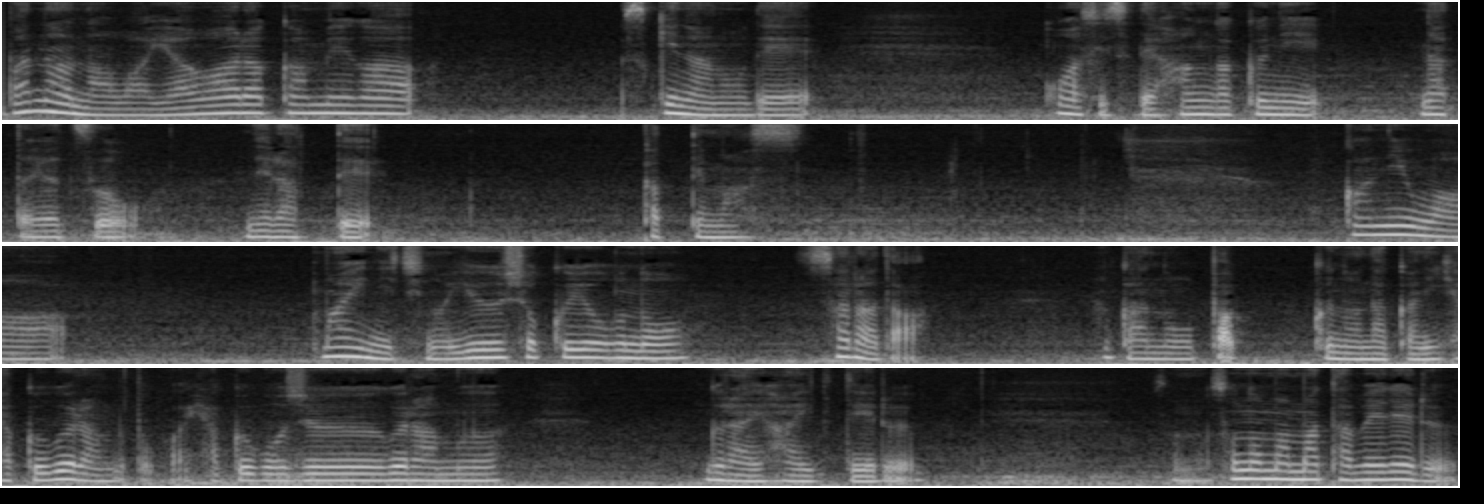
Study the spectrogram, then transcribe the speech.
バナナは柔らかめが好きなのでオアシスで半額になったやつを狙って買ってます。他には毎日の夕食用のサラダ。なんかあのパックの中に 100g とか 150g ぐらい入っている。そのそのまま食べれる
